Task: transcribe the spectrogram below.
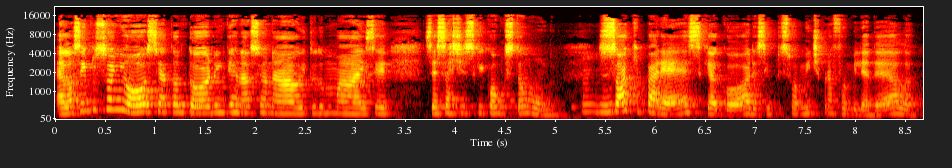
Ela sempre sonhou ser a cantora internacional e tudo mais, ser, ser essa artista que conquista o mundo. Uhum. Só que parece que agora, assim, principalmente para a família dela,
